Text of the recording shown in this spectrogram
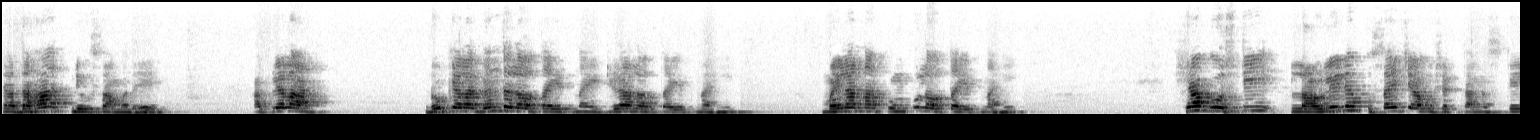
त्या दहा दिवसामध्ये आपल्याला डोक्याला गंध लावता येत नाही टिळा लावता येत नाही महिलांना कुंकू लावता येत नाही. ह्या गोष्टी लावलेल्या पुसायची आवश्यकता नसते.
